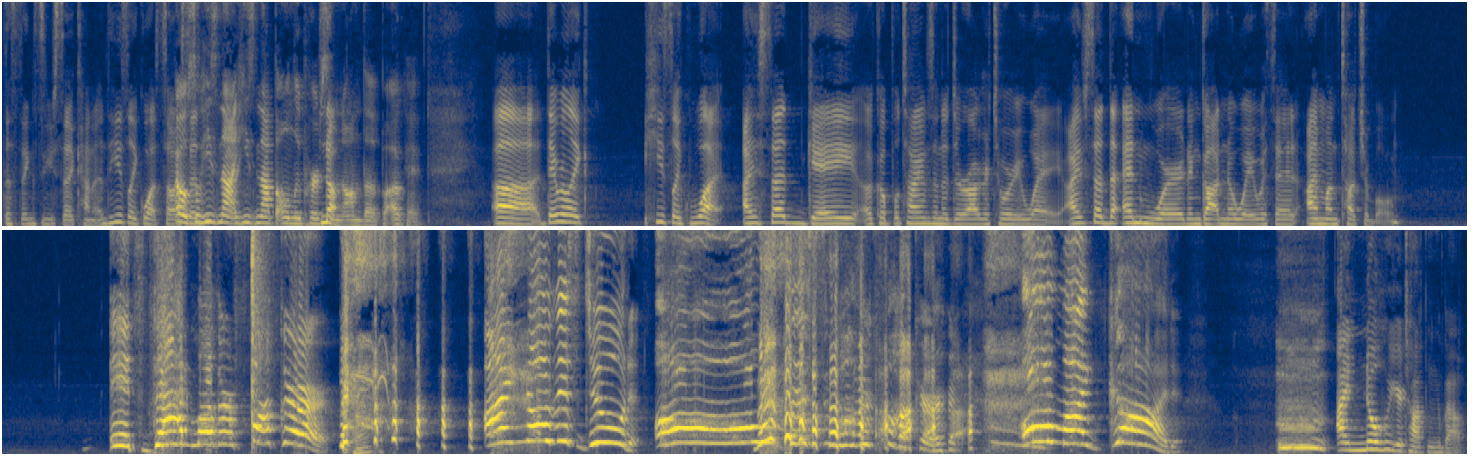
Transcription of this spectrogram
the things you said kind of. He's like, what? So I oh, said, so he's not he's not the only person no. on the okay. Uh, they were like, he's like, what? I said gay a couple times in a derogatory way. I've said the N word and gotten away with it. I'm untouchable. It's that motherfucker! I know this dude. Oh, this motherfucker. Oh my god. I know who you're talking about.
